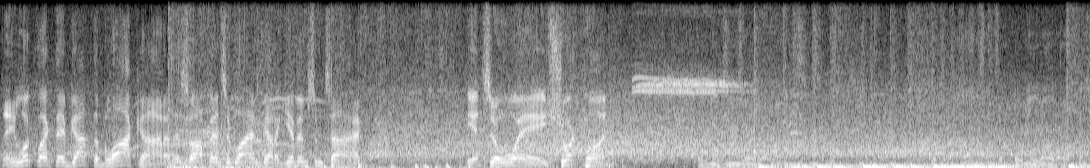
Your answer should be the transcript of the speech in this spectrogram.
They look like they've got the block on, and this offensive line's got to give him some time. It's away. Short punt. 32-yard punt. Punt at the 40-yard line.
